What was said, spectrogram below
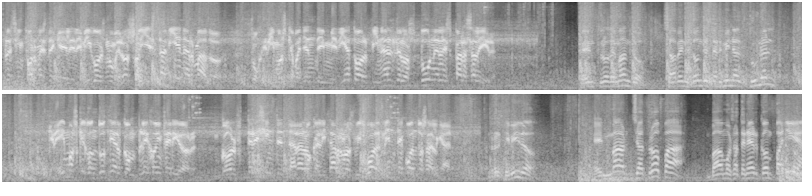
Múltiples informes de que el enemigo es numeroso y está bien armado. Sugerimos que vayan de inmediato al final de los túneles para salir. Centro de mando. ¿Saben dónde termina el túnel? Creemos que conduce al complejo inferior. Golf 3 intentará localizarlos visualmente cuando salgan. Recibido. En marcha, tropa. Vamos a tener compañía.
